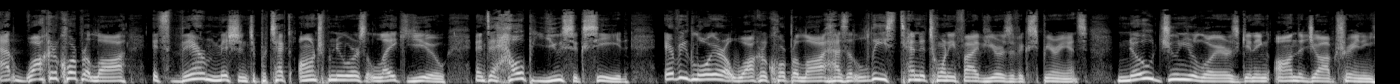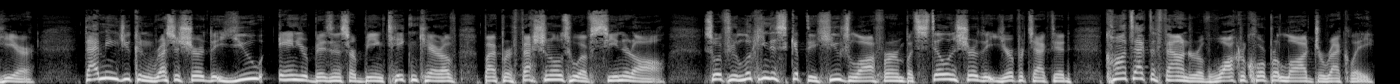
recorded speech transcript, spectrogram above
At Walker Corporate Law, it's their mission to protect entrepreneurs like you and to help you succeed. Every lawyer at Walker Corporate Law has at least 10 to 25 years of experience. No junior lawyers getting on the job training here. That means you can rest assured that you and your business are being taken care of by professionals who have seen it all. So if you're looking to skip the huge law firm but still ensure that you're protected, contact the founder of Walker Corporate Law directly,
